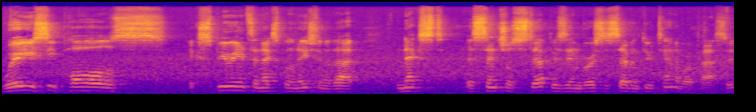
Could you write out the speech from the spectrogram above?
where you see Paul's experience and explanation of that next essential step is in verses 7 through 10 of our passage.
